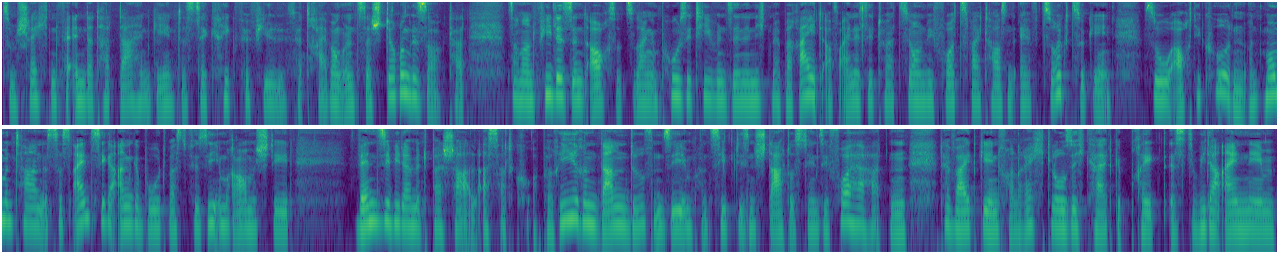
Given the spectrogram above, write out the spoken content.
zum Schlechten verändert hat, dahingehend, dass der Krieg für viel Vertreibung und Zerstörung gesorgt hat, sondern viele sind auch sozusagen im positiven Sinne nicht mehr bereit, auf eine Situation wie vor 2011 zurückzugehen. So auch die Kurden. Und momentan ist das einzige Angebot, was für sie im Raum steht, wenn sie wieder mit Bashar al-Assad kooperieren, dann dürfen sie im Prinzip diesen Status, den sie vorher hatten, der weitgehend von Rechtlosigkeit geprägt ist, wieder einnehmen.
